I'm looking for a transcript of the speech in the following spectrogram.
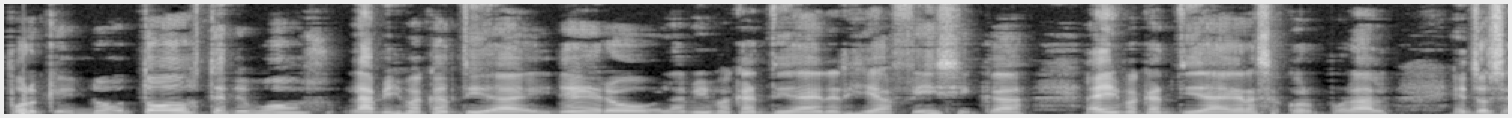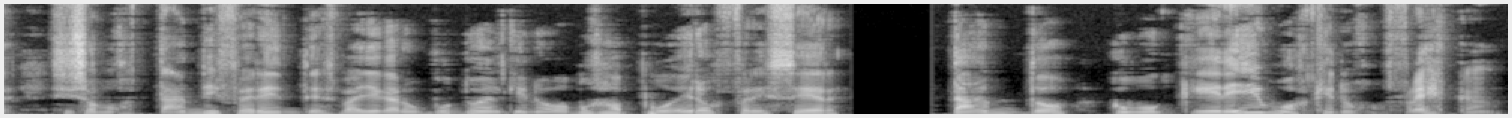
porque no todos tenemos la misma cantidad de dinero, la misma cantidad de energía física, la misma cantidad de grasa corporal. Entonces, si somos tan diferentes, va a llegar un punto en el que no vamos a poder ofrecer tanto como queremos que nos ofrezcan.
